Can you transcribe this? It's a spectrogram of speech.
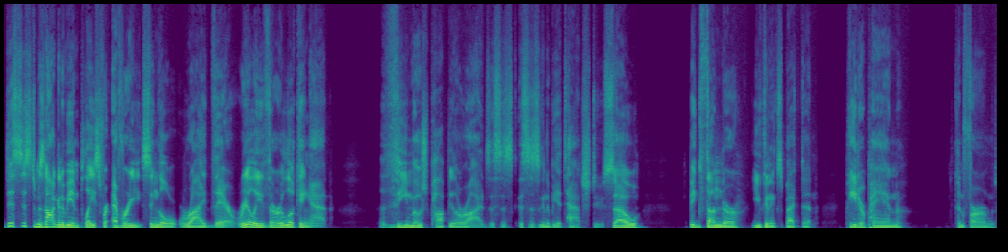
this system is not going to be in place for every single ride there. Really, they're looking at the most popular rides. This is this is going to be attached to. So, Big Thunder, you can expect it. Peter Pan, confirmed.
